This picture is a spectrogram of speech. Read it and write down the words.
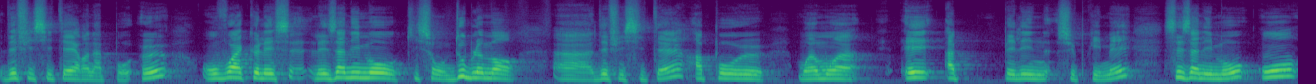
déficitaire en ApoE, on voit que les, animaux qui sont doublement déficitaires, ApoE et supprimée, ces animaux ont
